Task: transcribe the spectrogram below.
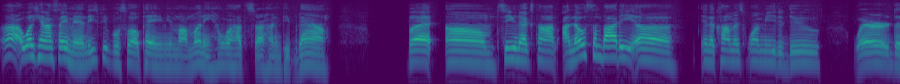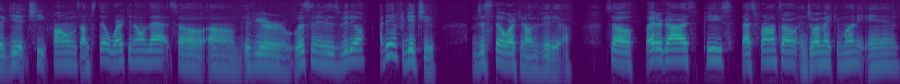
uh, what can I say, man? These people slow paying me my money. I'm gonna have to start hunting people down. But um, see you next time. I know somebody uh in the comments want me to do where to get cheap phones. I'm still working on that. So um, if you're listening to this video, I didn't forget you. I'm just still working on the video. So later, guys. Peace. That's Fronto. Enjoy making money and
